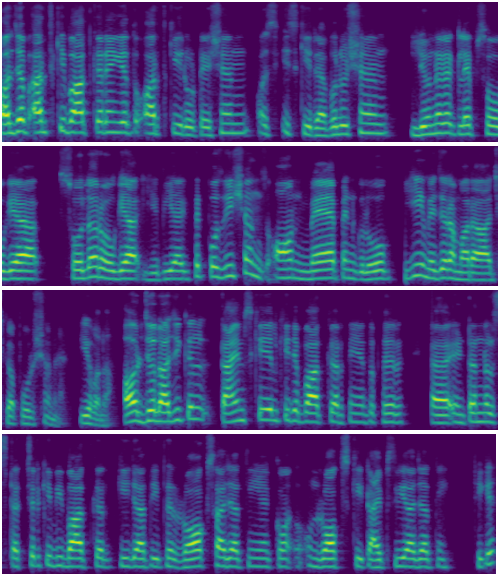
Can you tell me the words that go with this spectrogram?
और जब अर्थ की बात करेंगे तो अर्थ की रोटेशन और इसकी रेवोल्यूशन ल्यूनर एक्लिप्स हो गया सोलर हो गया ये भी आएगा फिर positions on map and globe ये मेजर हमारा आज का पोर्शन है ये वाला। और जोलॉजिकल टाइम स्केल की जब बात करते हैं तो फिर इंटरनल uh, स्ट्रक्चर की भी बात कर की जाती फिर रॉक्स आ जाती हैं उन रॉक्स की टाइप्स भी आ जाती हैं ठीक है?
